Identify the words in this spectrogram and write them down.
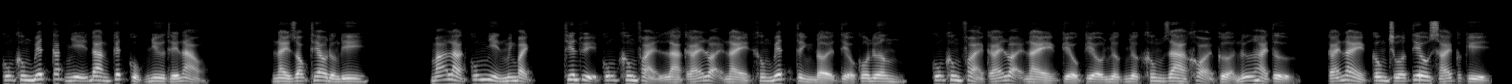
cũng không biết cắt nhị đan kết cục như thế nào. Này dọc theo đường đi. Mã lạt cũng nhìn minh bạch, thiên thủy cũng không phải là cái loại này không biết tình đời tiểu cô nương, cũng không phải cái loại này kiểu kiểu nhược nhược không ra khỏi cửa nữ hài tử, cái này công chúa tiêu sái cực kỳ,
